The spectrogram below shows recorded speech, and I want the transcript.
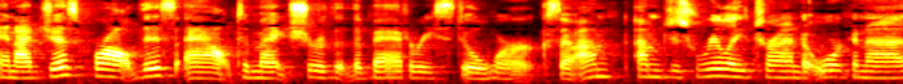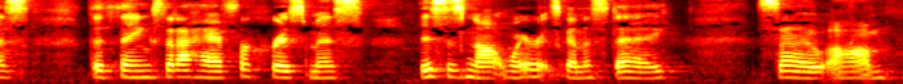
And I just brought this out to make sure that the battery still works. So I'm, I'm just really trying to organize the things that I have for Christmas this is not where it's going to stay. So, um,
